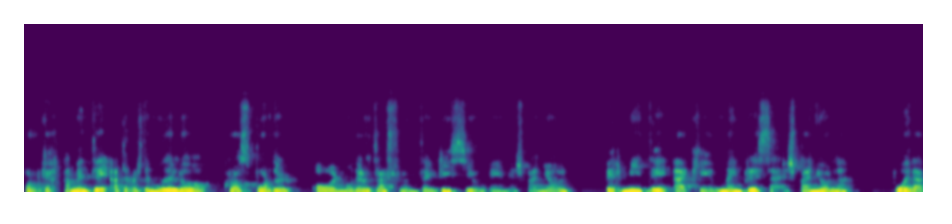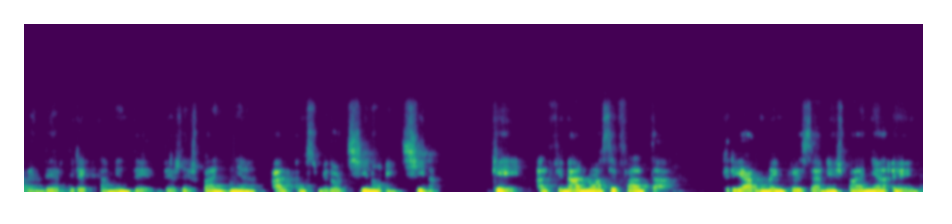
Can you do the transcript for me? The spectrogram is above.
Porque realmente a través del modelo cross-border o el modelo transfronterizo en español, permite a que una empresa española pueda vender directamente desde España al consumidor chino en China, que al final no hace falta crear una empresa en España, en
